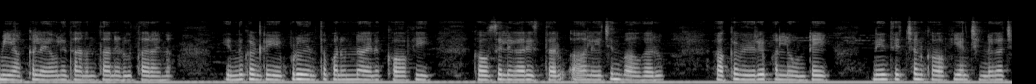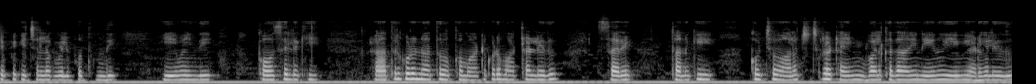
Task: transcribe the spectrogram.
మీ అక్క లేవలేదా అనంతా అని అడుగుతారు ఆయన. ఎందుకంటే ఎప్పుడు ఎంత పనున్నా ఆయన కాఫీ కౌశల్య గారు ఇస్తారు. ఆ లేచింది బావగారు. అక్క వేరే పనిలో ఉంటే నేను తెచ్చాను కాఫీ అని చిన్నగా చెప్పి కిచెన్లోకి వెళ్ళిపోతుంది. ఏమైంది? కౌశల్యకి రాత్రి కూడా నాతో ఒక్క మాట కూడా మాట్లాడలేదు. సరే తనకి కొంచెం ఆలోచించుకునే టైం ఇవ్వాలి కదా అని నేను ఏమీ అడగలేదు.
